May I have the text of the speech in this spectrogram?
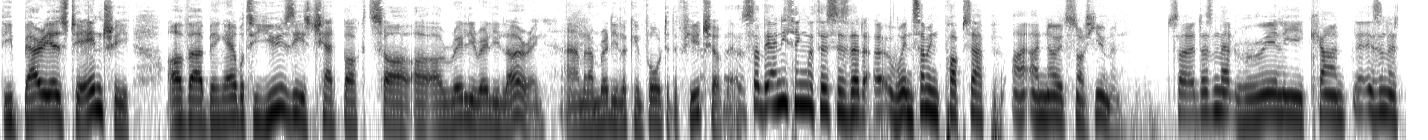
the barriers to entry of uh, being able to use these chatbots are, are, are really really lowering, um, and I'm really looking forward to the future of them. So the only thing with this is that uh, when something pops up, I, I know it's not human. So doesn't that really count? Isn't it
